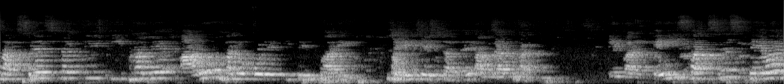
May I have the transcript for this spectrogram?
সাকসেসটাকে কীভাবে আরও ভালো করে দিতে পারি, সেই চেষ্টাতে আমরা থাকি। এবার এই সাকসেস দেওয়ার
